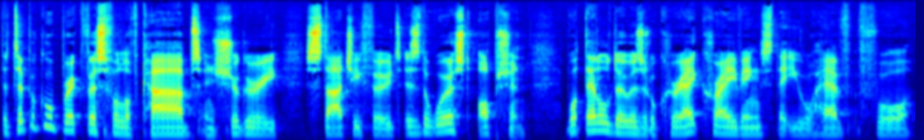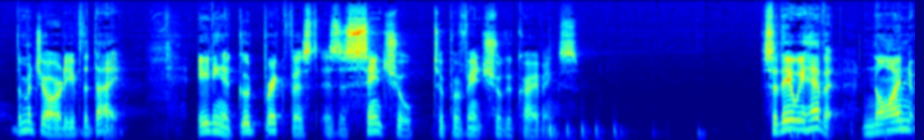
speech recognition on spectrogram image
The typical breakfast full of carbs and sugary, starchy foods is the worst option. What that'll do is it'll create cravings that you will have for the majority of the day. Eating a good breakfast is essential to prevent sugar cravings. So, there we have it nine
